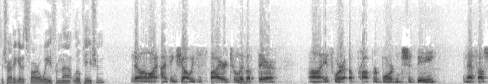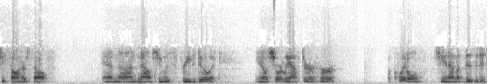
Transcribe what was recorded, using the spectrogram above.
to try to get as far away from that location? No, I, I think she always aspired to live up there. Uh, it's where a proper Borden should be, and that's how she saw herself. And uh, now she was free to do it. You know, shortly after her acquittal, she and Emma visited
